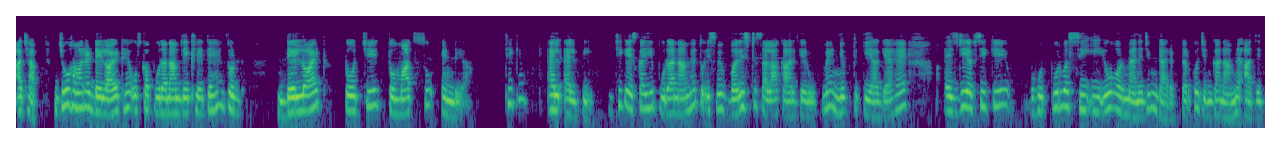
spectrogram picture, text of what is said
अच्छा जो हमारा डेलॉयट है, उसका पूरा नाम देख लेते हैं। तो डेलॉयट टोचे तोमात्सु इंडिया ठीक है? एल एल पी ठीक है? इसका ये पूरा नाम है तो इसमें वरिष्ठ सलाहकार के रूप में नियुक्त किया गया है। एचडीएफसी के भूतपूर्व सीईओ और मैनेजिंग डायरेक्टर को जिनका नाम है आदित्य।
